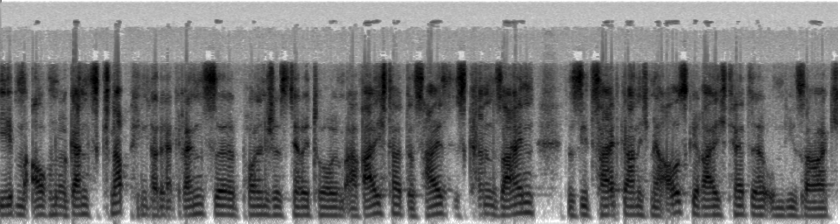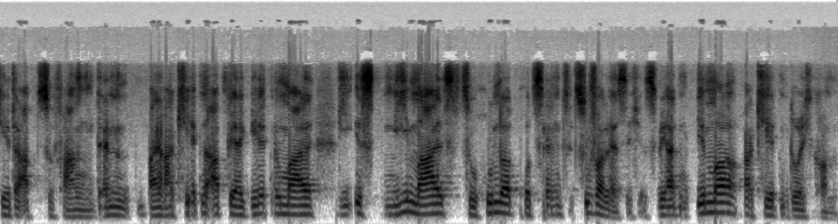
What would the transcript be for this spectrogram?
eben auch nur ganz knapp hinter der Grenze polnisches Territorium erreicht hat. Das heißt, es kann sein, dass die Zeit gar nicht mehr ausgereicht hätte, um diese Rakete abzufangen. Denn bei Raketenabwehr gilt nun mal, die ist niemals zu 100 Prozent zuverlässig. Es werden immer Raketen durchkommen.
